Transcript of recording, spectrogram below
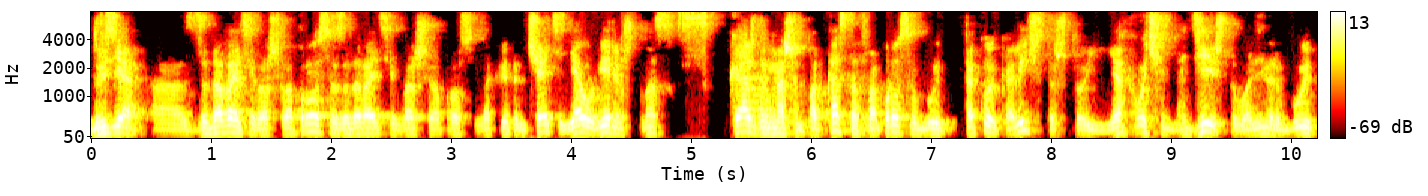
Друзья, а, задавайте ваши вопросы, задавайте ваши вопросы в закрытом чате. Я уверен, что у нас с каждым нашим подкастом вопросов будет такое количество, что я очень надеюсь, что Владимир будет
